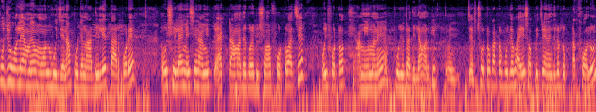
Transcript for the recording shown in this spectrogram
পুজো হলে আমার মন বুঝে না, পুজো না দিলে তারপরে ওই সেলাই মেশিন আমি একটা আমাদের ঘরে বিশ্বমার ফটো আছে, ওই ফটো আমি মানে পুজোটা দিলাম আর কি। যে ছোটোখাটো পুজো ভাইয়ে সব কিছু এনে দিল, টুকটাক ফলুন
